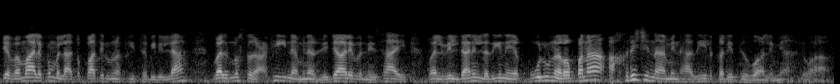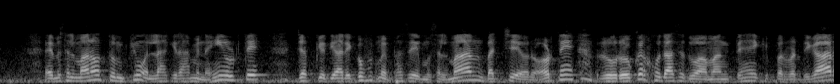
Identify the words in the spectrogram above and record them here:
کہ وما لكم لا تقاتلون في سبيل الله والمستضعفين من الرجال والنساء والولدان الذين يقولون ربنا اخرجنا من هذه القريه الظالم اهلها اے مسلمانوں، تم کیوں اللہ کی راہ میں نہیں اٹھتے؟ جبکہ دیار کفر میں پھنسے مسلمان، بچے اور عورتیں رو رو کر خدا سے دعا مانگتے ہیں کہ پروردگار،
